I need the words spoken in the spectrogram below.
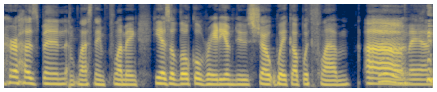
her husband, last name Fleming, he has a local radio news show, Wake Up with Flem. Oh, yeah. man.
